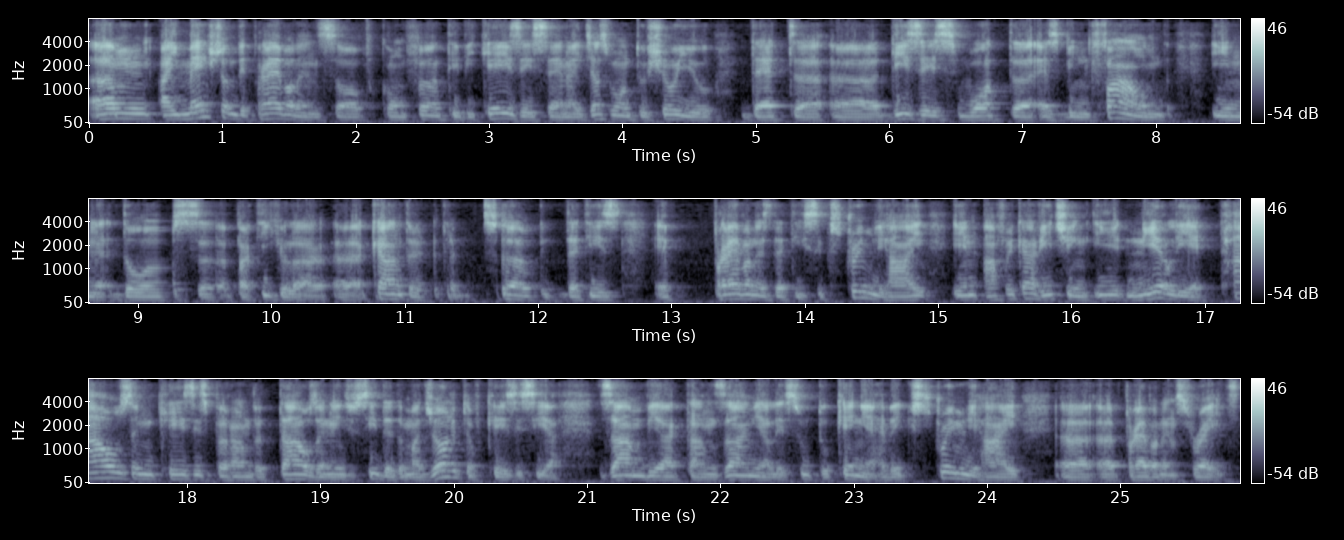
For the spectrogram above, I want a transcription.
Um, I mentioned the prevalence of confirmed TB cases, and I just want to show you that uh, uh, this is what uh, has been found in those uh, particular uh, countries that is a prevalence that is extremely high in Africa, reaching nearly a thousand cases per hundred thousand. And you see that the majority of cases here, Zambia, Tanzania, Lesotho, Kenya, have extremely high uh, uh, prevalence rates.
